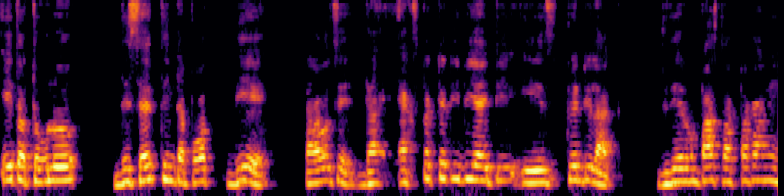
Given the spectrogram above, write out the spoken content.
এই তথ্যগুলো দিছে তিনটা পথ দিয়ে। তারা বলছে the expected EBIT is twenty lakh যদি এরকম পাঁচ লাখ টাকা আমি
